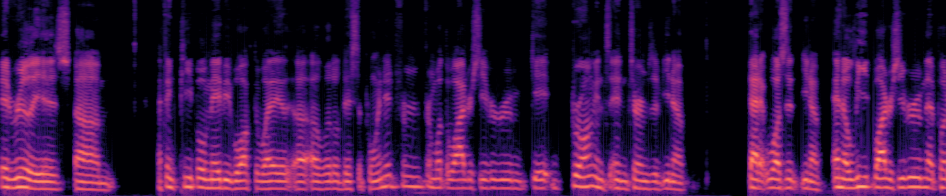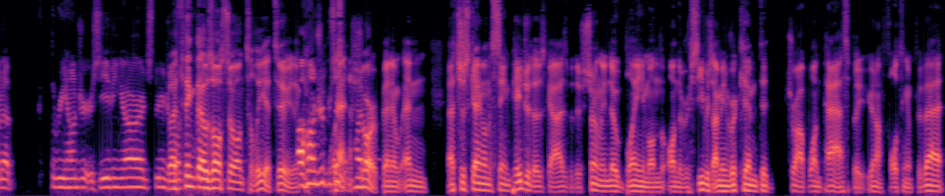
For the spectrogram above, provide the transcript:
It really is. Um, I think people maybe walked away a, a, little disappointed from from what the wide receiver room gave, brung in, in terms of you know that it wasn't you know an elite wide receiver room that put up 300 receiving yards. 300 but I think that was also on Taulia too. hundred percent sharp, and it, and that's just getting on the same page with those guys. But there's certainly no blame on the, on the receivers. I mean, Rakim did drop one pass, but you're not faulting him for that.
